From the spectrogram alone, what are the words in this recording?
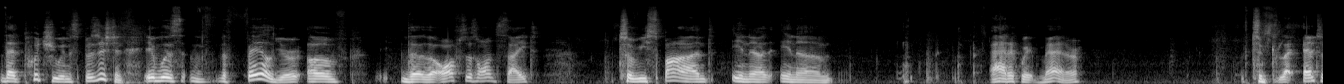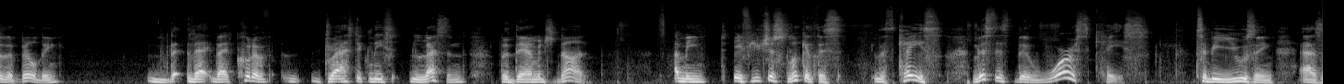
that put you in this position. It was the failure of the, the officers on site to respond in a in a adequate manner to like, enter the building th- that that could have drastically lessened the damage done. I mean, if you just look at this this case, this is the worst case to be using as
